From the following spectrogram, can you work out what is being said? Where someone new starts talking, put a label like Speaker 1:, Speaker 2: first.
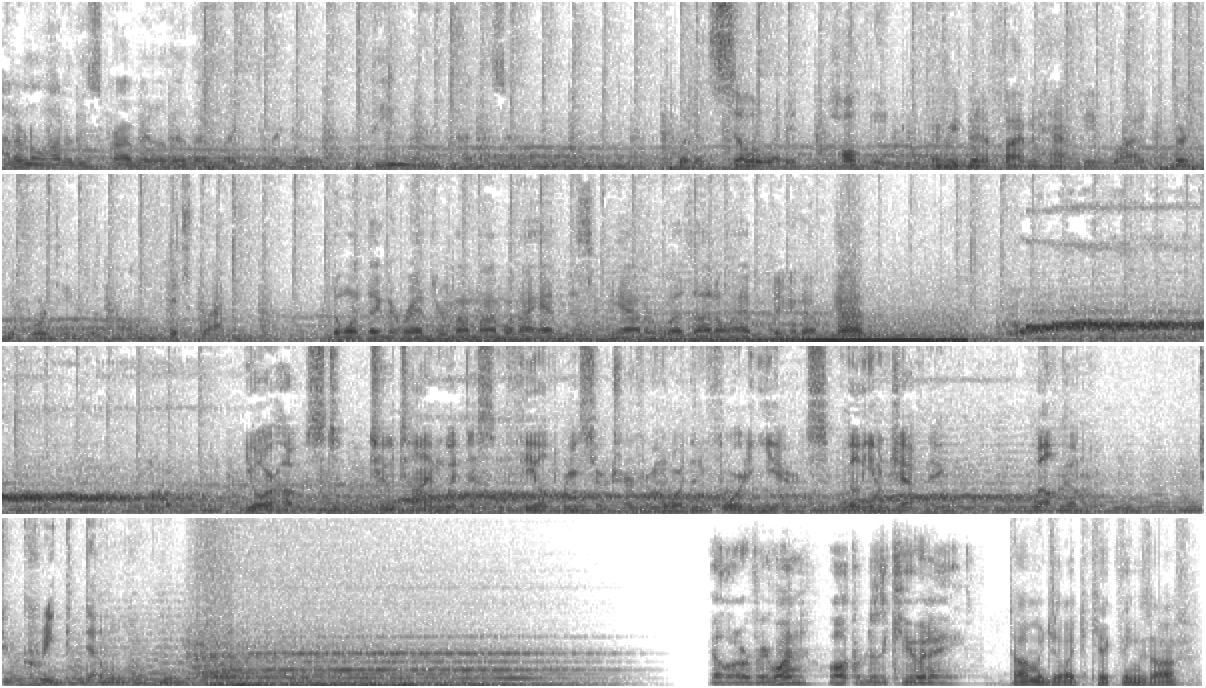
Speaker 1: I don't know how to describe it other than like like a demon type of sound.
Speaker 2: But it's silhouetted, hulking, every bit of five and a half feet wide, 13 to 14 foot tall, pitch black.
Speaker 3: The one thing that ran through my mind when I had this encounter was I don't have a big enough gun.
Speaker 4: Your host, two time witness and field researcher for more than 40 years, William Jevning. Welcome to Creek Devil.
Speaker 5: Everyone. Welcome to the Q&A.
Speaker 6: Tom, would you like to kick things off?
